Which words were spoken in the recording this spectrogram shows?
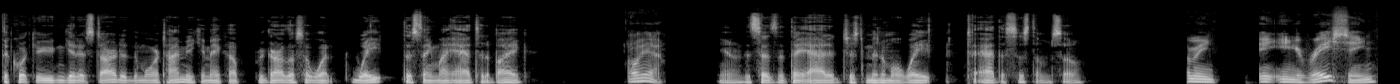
the quicker you can get it started, the more time you can make up, regardless of what weight this thing might add to the bike. Oh yeah, You know, it says that they added just minimal weight to add the system. So I mean, in, in your racing,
